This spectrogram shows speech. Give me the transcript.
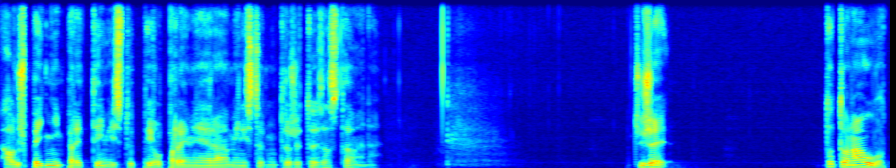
Ale už 5 dní predtým vystúpil premiér a minister vnútra, že to je zastavené. Čiže toto na úvod.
